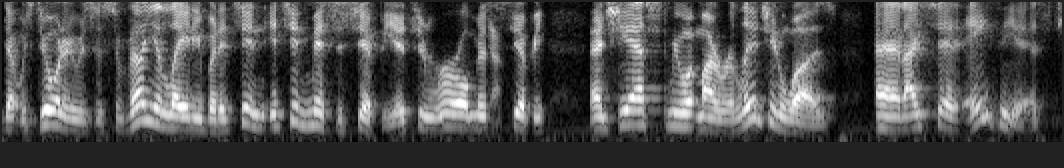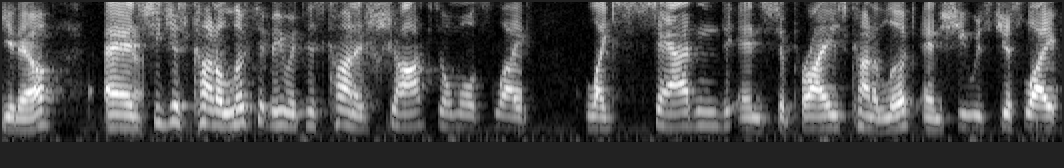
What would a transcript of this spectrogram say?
that was doing it. It was a civilian lady, but it's in it's in Mississippi. It's in rural Mississippi. Yeah. And she asked me what my religion was, and I said atheist. You know, and yeah. she just kind of looked at me with this kind of shocked, almost like like saddened and surprised kind of look, and she was just like.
